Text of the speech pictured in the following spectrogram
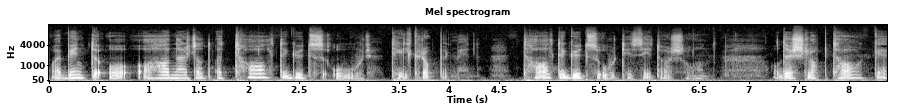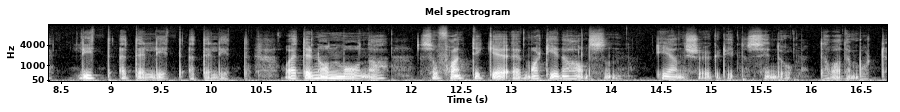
Og jeg begynte å, å ha nær sagt Jeg talte Guds ord til kroppen min. Talte Guds ord til situasjonen. Og det slapp taket litt etter litt etter litt. Og etter noen måneder så fant ikke Martine Hansen igjen Sjøgrens syndrom. Da var den borte.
